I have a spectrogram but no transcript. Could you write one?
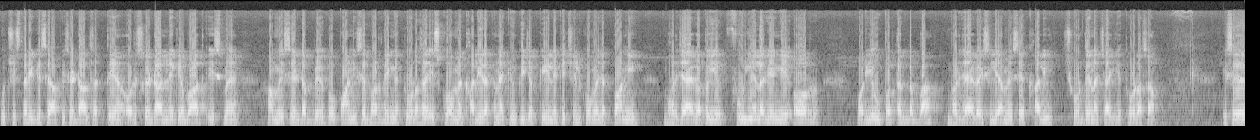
कुछ इस तरीके से आप इसे डाल सकते हैं और इसके डालने के बाद इसमें हम इसे डब्बे को पानी से भर देंगे। थोड़ा सा इसको हमें खाली रखना है क्योंकि जब केले के छिलकों में जब पानी भर जाएगा तो ये फूलने लगेंगे और और ये ऊपर तक डब्बा भर जाएगा। इसलिए हमें इसे खाली छोड़ देना चाहिए थोड़ा सा। इसे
